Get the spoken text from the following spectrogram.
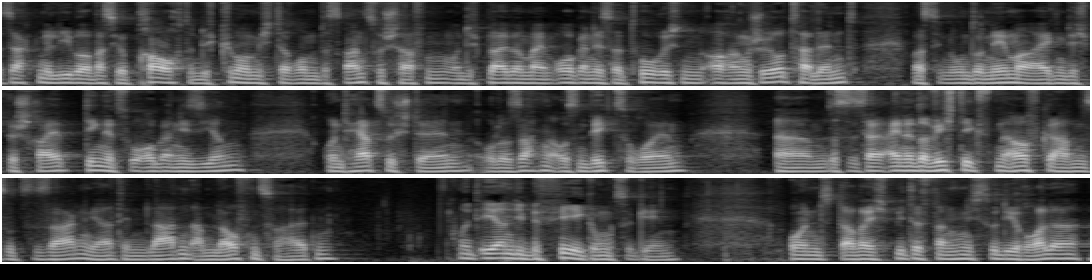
sagt mir lieber, was ihr braucht und ich kümmere mich darum, das ranzuschaffen und ich bleibe meinem organisatorischen Arrangeurtalent, was den Unternehmer eigentlich beschreibt, Dinge zu organisieren und herzustellen oder Sachen aus dem Weg zu räumen. Ähm, das ist ja eine der wichtigsten Aufgaben sozusagen, ja, den Laden am Laufen zu halten und eher in die Befähigung zu gehen. Und dabei spielt es dann nicht so die Rolle,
